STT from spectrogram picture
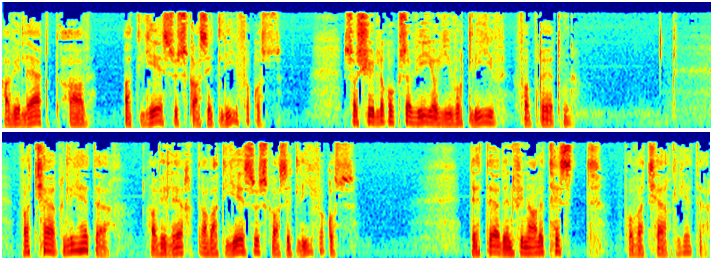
har vi lært av at Jesus ga sitt liv for oss. Så skylder også vi å gi vårt liv for brødrene. Hva kjærlighet er, har vi lært av at Jesus ga sitt liv for oss. Dette er den finale test på hva kjærlighet er.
